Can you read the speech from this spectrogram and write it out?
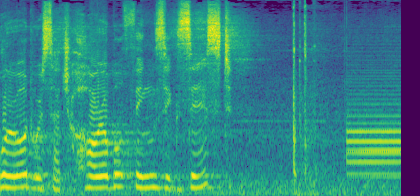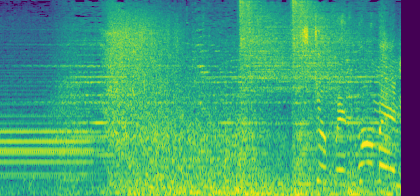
world where such horrible things exist? Woman!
